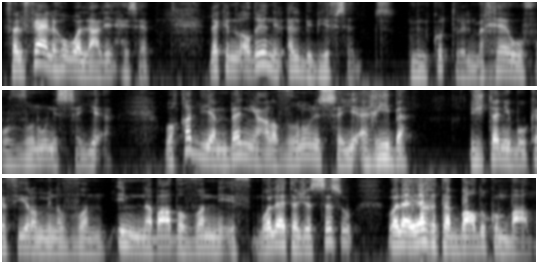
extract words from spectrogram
فالفعل هو اللي عليه الحساب. لكن القضية إن القلب بيفسد من كتر المخاوف والظنون السيئة وقد ينبني على الظنون السيئة غيبة اجتنبوا كثيرا من الظن إن بعض الظن إثم ولا تجسسوا ولا يغتب بعضكم بعضا.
